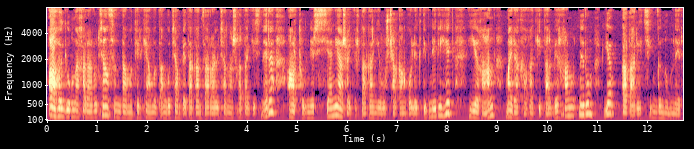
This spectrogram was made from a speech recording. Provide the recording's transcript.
ԱՀ գյուղնախարարության սննդամթերքի անվտանգության պետական ծառայության աշխատակիցները Արթուր Ներսիսյանի աշակերտական եւ ուրჩական կոլեկտիվների հետ եղան Մայրաքաղաքի տարբեր խանութներում եւ կատարեցին գնումներ։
